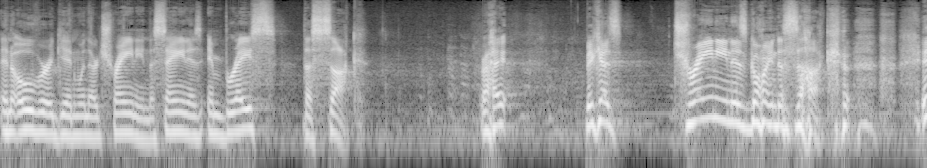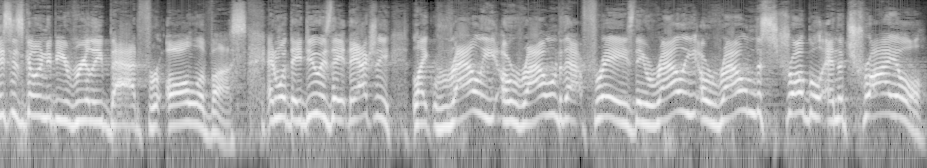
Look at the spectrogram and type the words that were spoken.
and over again when they're training. The saying is embrace the suck right? Because training is going to suck. this is going to be really bad for all of us. And what they do is they, they actually like rally around that phrase. They rally around the struggle and the trial.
